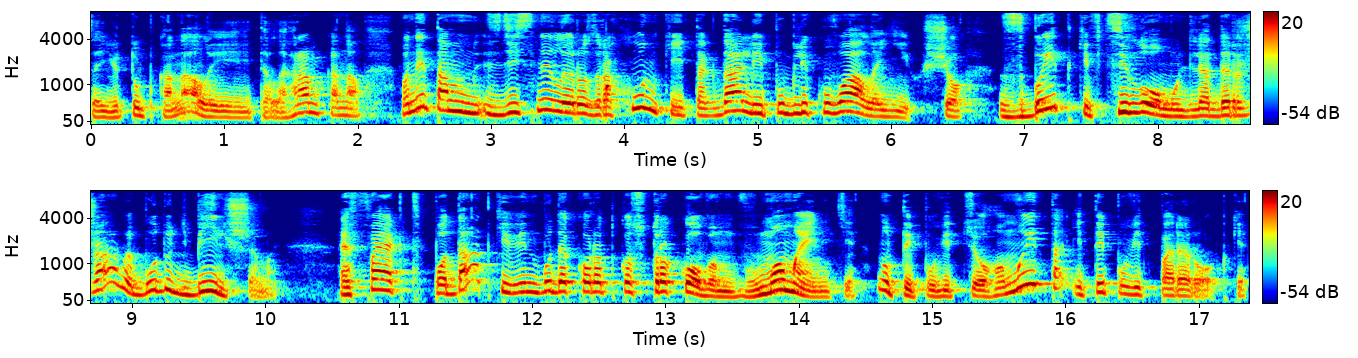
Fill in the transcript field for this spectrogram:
це YouTube канал і Telegram канал, вони там здійснили розрахунки і так далі, і публікували їх, що збитки в цілому для держави будуть більшими. Ефект податків він буде короткостроковим в моменті, ну, типу від цього мита і типу від переробки.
